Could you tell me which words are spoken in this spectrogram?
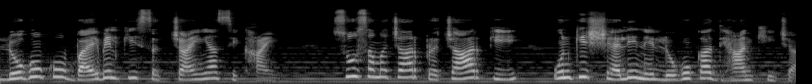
लोगों को बाइबल की सच्चाइयाँ सिखाई। सुसमाचार प्रचार की उनकी शैली ने लोगों का ध्यान खींचा।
